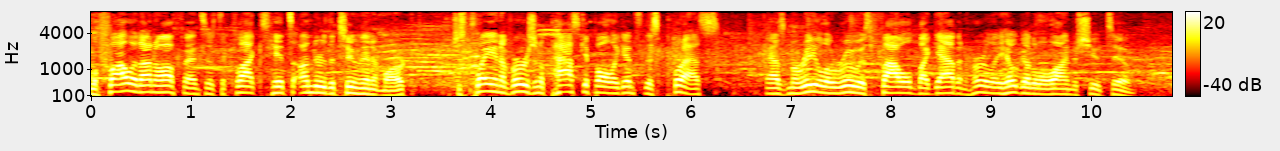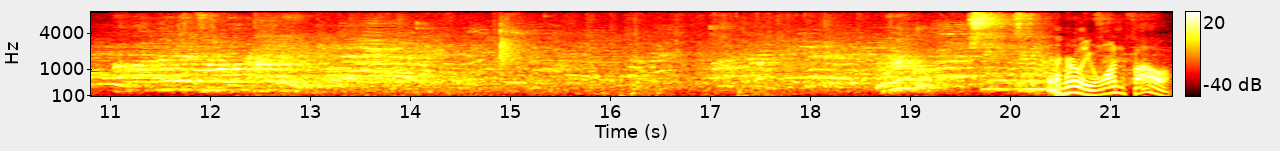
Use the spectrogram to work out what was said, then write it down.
La Follette on offense as the clock hits under the two minute mark. Just playing a version of basketball against this press. As Marie LaRue is fouled by Gavin Hurley, he'll go to the line to shoot two. Yeah, Hurley one foul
